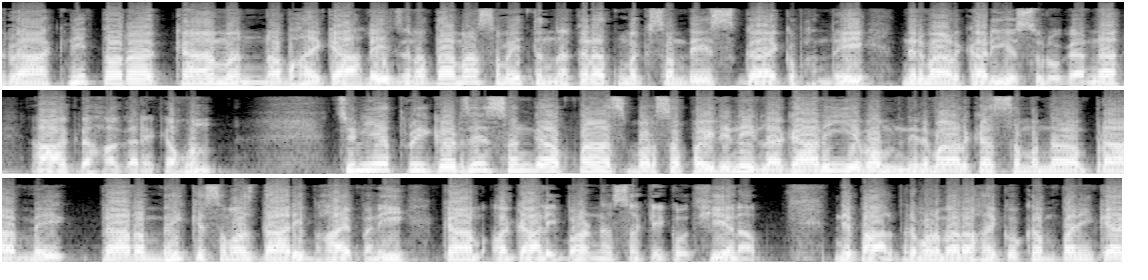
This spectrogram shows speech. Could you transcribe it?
राख्ने तर काम नभएकाले जनतामा समेत नकारात्मक सन्देश गएको भन्दै निर्माण कार्य शुरू गर्न आग्रह गरेका हुन्। चुनिया थ्री गर्जेससँग पाँच वर्ष पहिले नै लगानी एवं निर्माणका सम्बन्धमा प्रारम्भिक समझदारी भए पनि काम अगाडि बढ़न सकेको थिएन। नेपाल भ्रमणमा रहेको कम्पनीका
